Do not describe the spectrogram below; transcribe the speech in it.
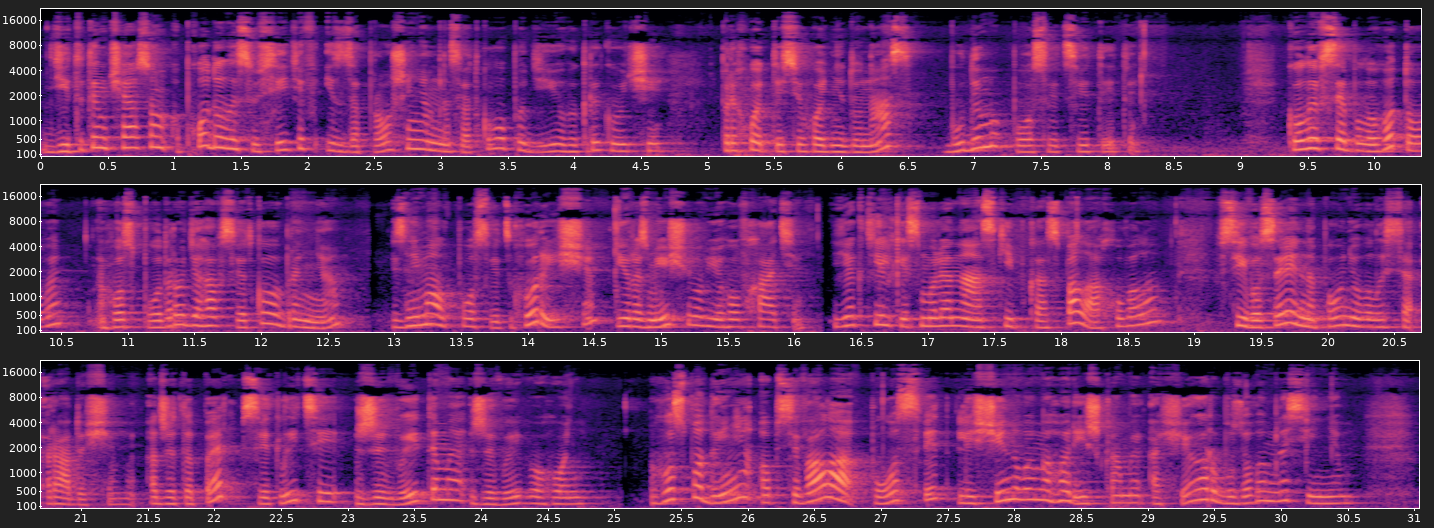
Діти тим часом обходили сусідів із запрошенням на святкову подію, викрикуючи Приходьте сьогодні до нас, будемо посвіт світити. Коли все було готове, господар одягав святкове вбрання, знімав посвіт з горища і розміщував його в хаті. Як тільки смоляна скіпка спалахувала, всі в оселі наповнювалися радощами, адже тепер в світлиці живитиме живий вогонь. Господиня обсівала посвіт ліщиновими горішками, а ще гарбузовим насінням.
